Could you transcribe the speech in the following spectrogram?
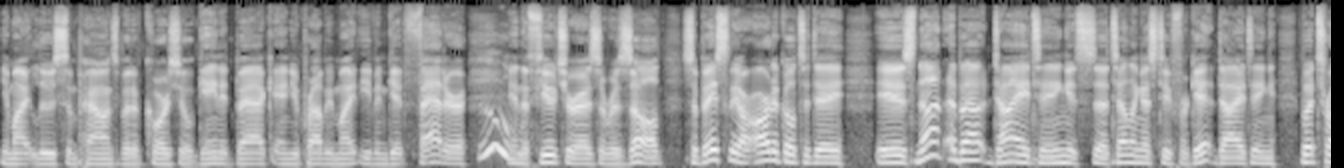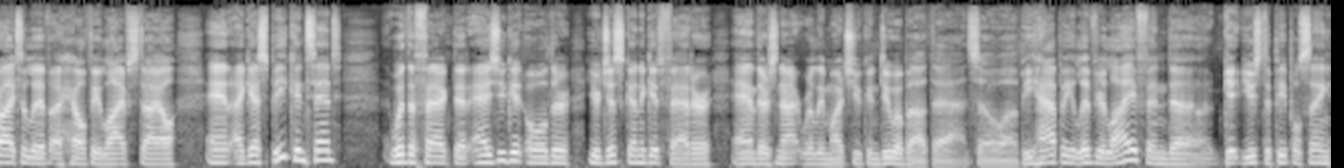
You might lose some pounds, but of course, you'll gain it back, and you probably might even get fatter Ooh. in the future as a result. So basically, our article today is not about dieting. It's uh, telling us to forget dieting, but try to live a healthy lifestyle. And I guess be content with the fact that as you get older, you're just going to get fatter, and there's not really much you can do about that. So uh, be happy, live your life, and uh, get used to people saying,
